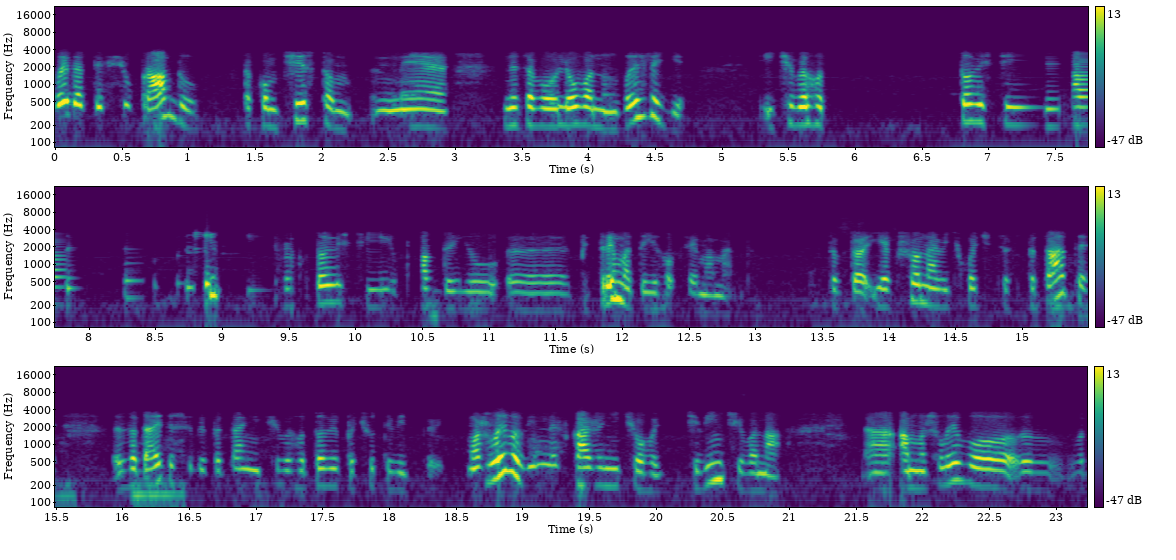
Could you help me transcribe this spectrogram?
видати всю правду в такому чистому, не, незавуальованому вигляді, і чи ви готові з правдою жити, і чи ви готові з цією правдою е, підтримати його в цей момент. Тобто, якщо навіть хочеться спитати, задайте собі питання, чи ви готові почути відповідь. Можливо, він не скаже нічого, чи він, чи вона. А, а можливо, е, от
